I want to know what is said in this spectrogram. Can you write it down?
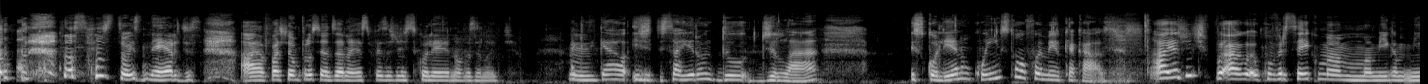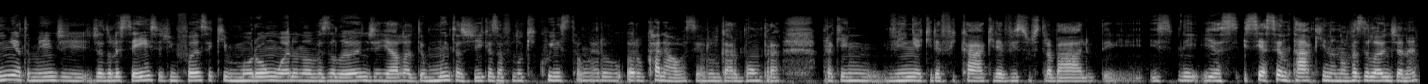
Nós somos dois nerds. A paixão pelo Senhor dos Anéis fez a gente escolher Nova Zelândia. Ah, que legal. E saíram do, de lá escolheram Queenston ou foi meio que acaso? Aí a gente. Eu conversei com uma, uma amiga minha também de, de adolescência, de infância, que morou um ano na Nova Zelândia e ela deu muitas dicas. Ela falou que Queenston era o, era o canal, assim, era o lugar bom para quem vinha, queria ficar, queria visto de trabalho e, e, e, e, se assentar aqui na Nova Zelândia, né?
